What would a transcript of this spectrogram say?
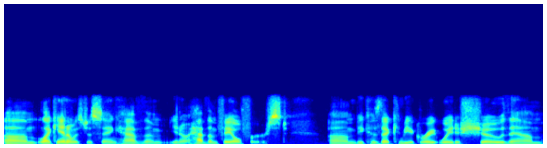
um, like Anna was just saying, have them you know have them fail first, um, because that can be a great way to show them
